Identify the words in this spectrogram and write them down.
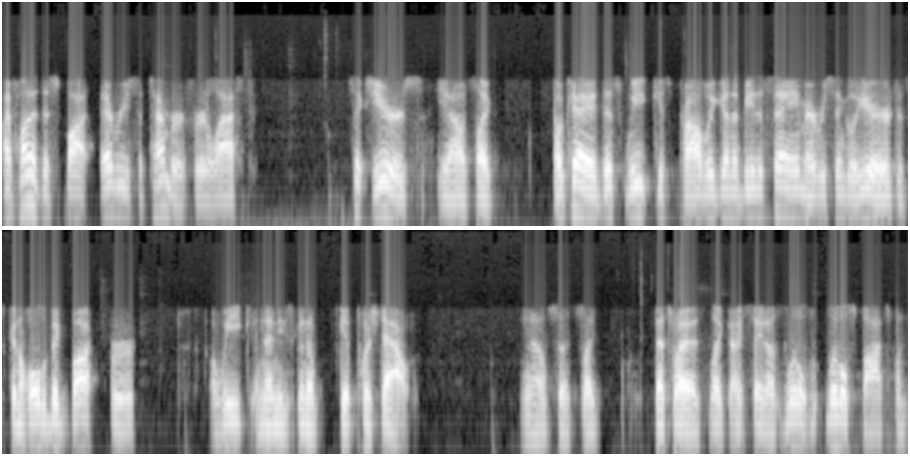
I've hunted this spot every September for the last six years, you know, it's like, okay, this week is probably going to be the same every single year. It's going to hold a big buck for a week, and then he's going to get pushed out. You know, so it's like that's why, I, like I say, those little little spots when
